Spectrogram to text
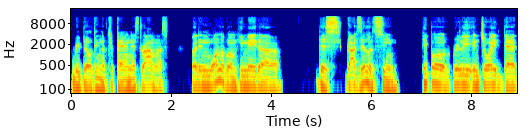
rebuilding of Japan. It's dramas, but in one of them he made a this Godzilla scene. People really enjoyed that.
